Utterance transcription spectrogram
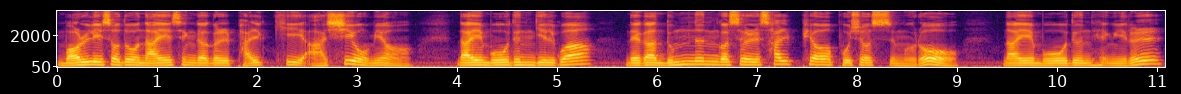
멀리서도 나의 생각을 밝히 아시오며 나의 모든 길과 내가 눕는 것을 살펴보셨으므로 나의 모든 행위를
